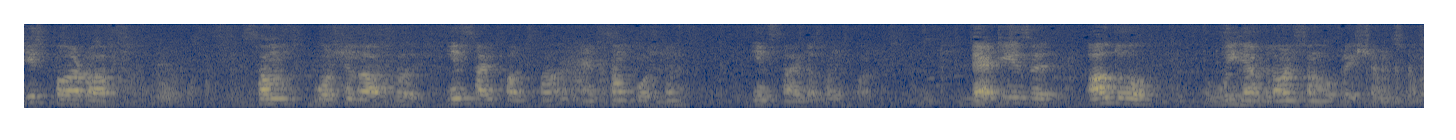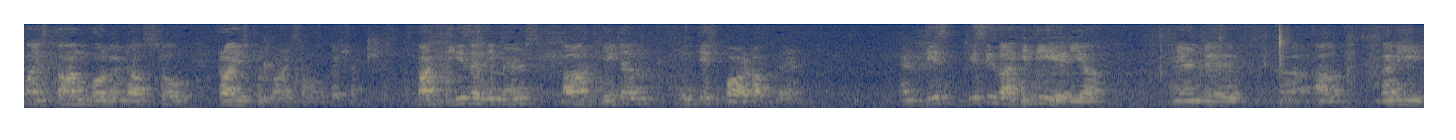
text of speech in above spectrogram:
this part of some portion of uh, inside Pakistan and some portion inside Afghanistan. That is, uh, although we have launched some operations, Afghanistan government also tries to launch some operations, but these elements are hidden in this part of land. And this, this is a hilly area and uh, a very,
